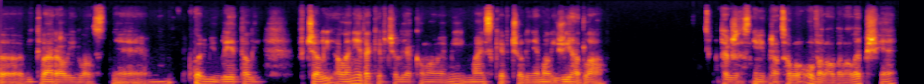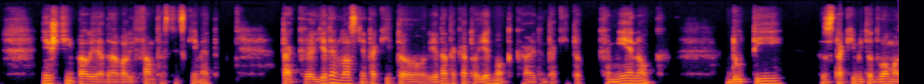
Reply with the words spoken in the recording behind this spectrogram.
vytvárali vlastne, ktorými vlietali včely, ale nie také včely, ako máme my. Majské včely nemali žiadla, takže s nimi pracovalo oveľa, oveľa lepšie. Neštípali a dávali fantastický med. Tak jeden vlastne takýto, jedna takáto jednotka, jeden takýto kmienok dutý s takýmito dvoma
